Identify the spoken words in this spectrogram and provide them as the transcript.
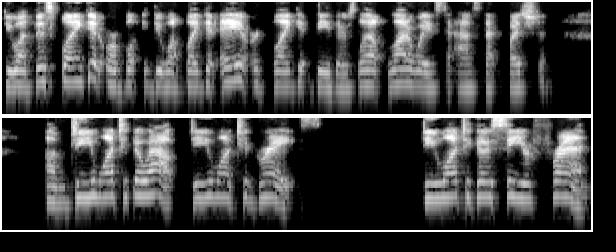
Do you want this blanket or bl- do you want blanket A or blanket B? There's a lot of ways to ask that question. Um, do you want to go out? Do you want to graze? Do you want to go see your friend?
